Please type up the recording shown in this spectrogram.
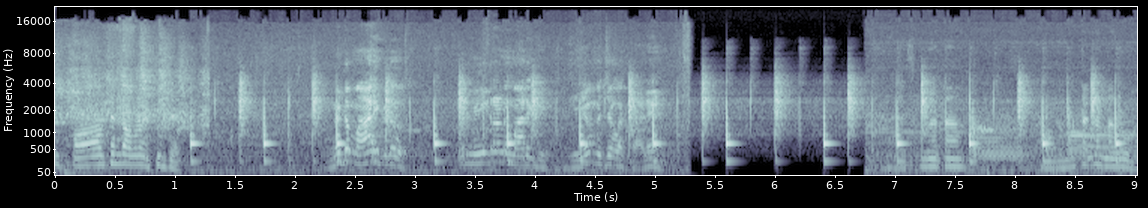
ഈ പാലത്തിന്റെ അവിടെ എത്തിച്ചേ ഇങ്ങോട്ട് മാറിക്കിടോ. മീറ്ററാണ്ട് മാറിക്ക്. ജീവൻ വെച്ചുള്ള കളിയാണ്. സുഖേട്ടാ അങ്കമുട്ടൊക്കെ ഉണ്ടാവുമോ?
